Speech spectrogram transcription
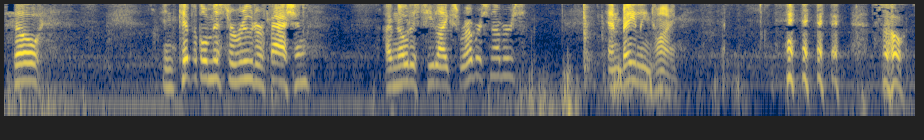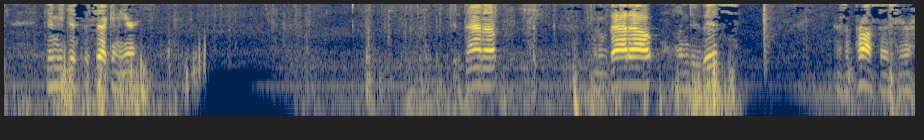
So, in typical Mr. Reuter fashion, I've noticed he likes rubber snubbers and baling twine. so, give me just a second here. Get that up, move that out, undo this. There's a process here.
